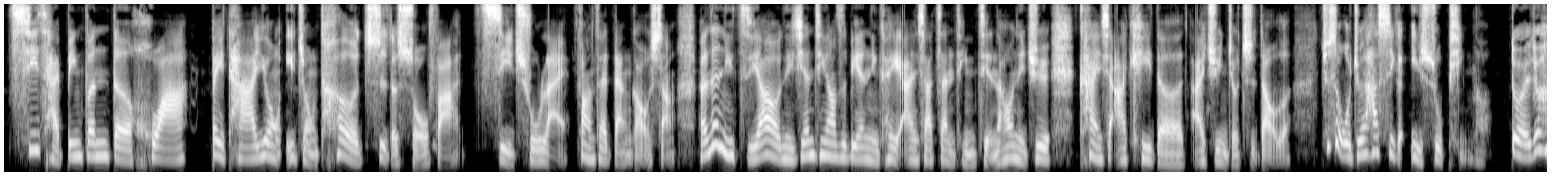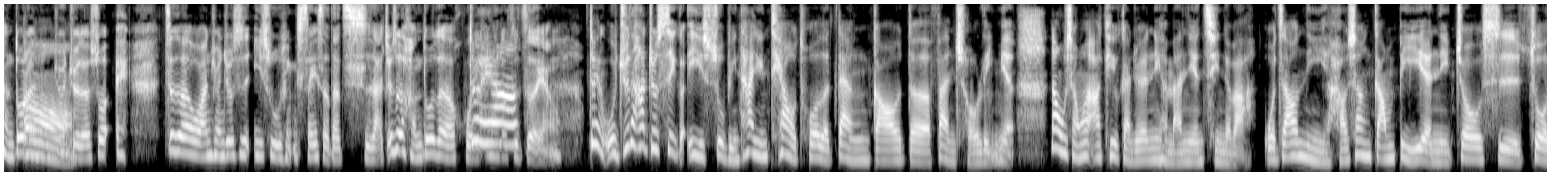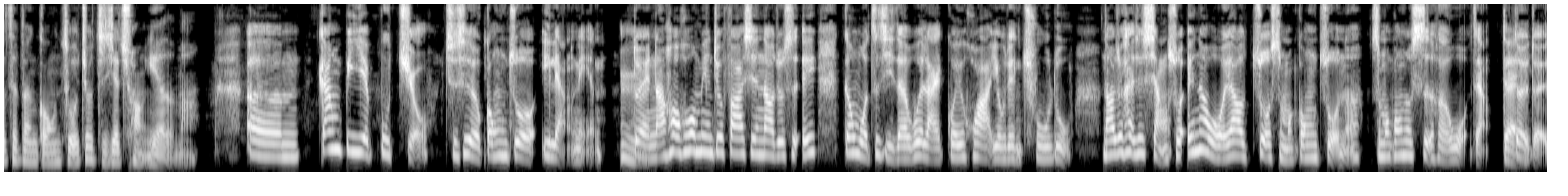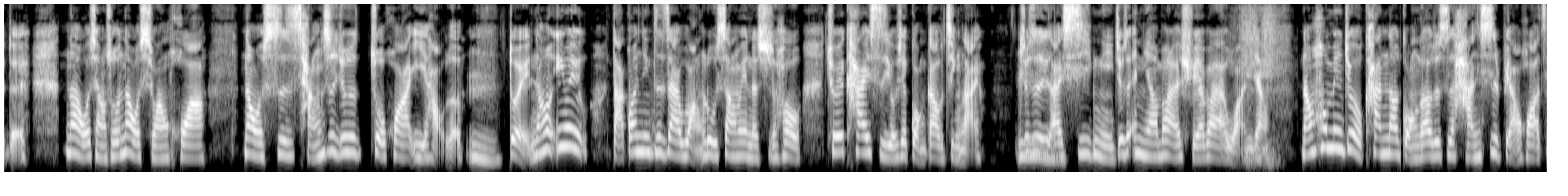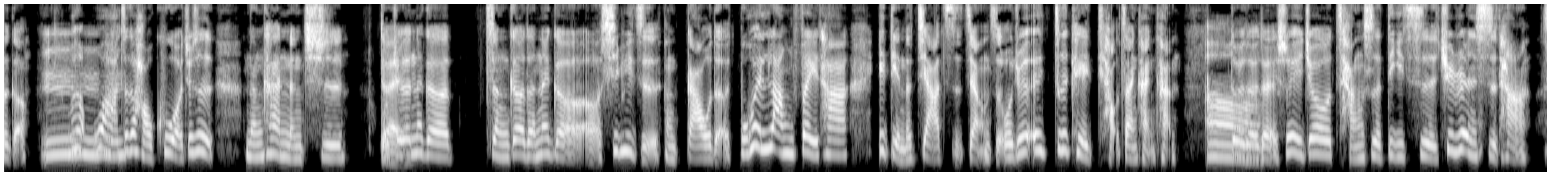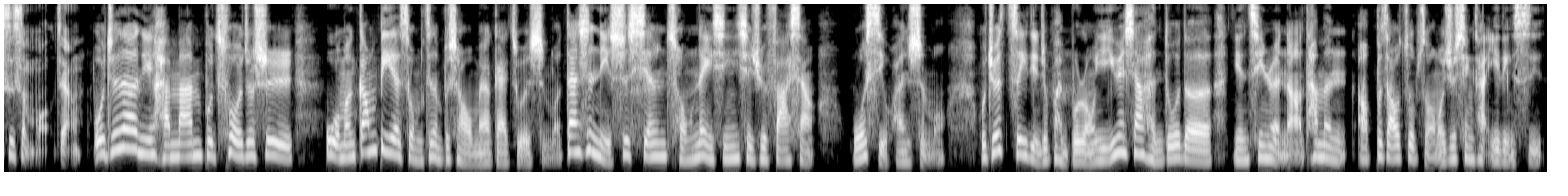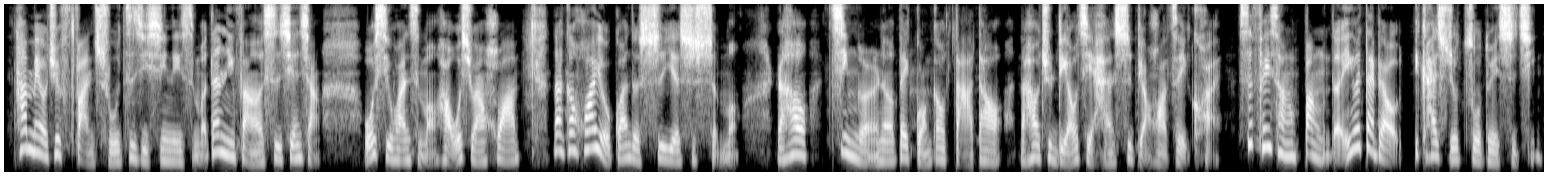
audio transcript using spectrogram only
七彩缤纷的花。被他用一种特制的手法挤出来，放在蛋糕上。反正你只要你今天听到这边，你可以按下暂停键，然后你去看一下阿 K 的 IG，你就知道了。就是我觉得它是一个艺术品了。对，就很多人就觉得说，哎、这个完全就是艺术品，谁舍得吃啊？就是很多的回应都是这样。对，我觉得它就是一个艺术品，它已经跳脱了蛋糕的范畴里面。那我想问阿 Key，感觉你还蛮年轻的吧？我知道你好像刚毕业，你就是做这份工作就直接创业了吗？嗯，刚毕业不久，其实有工作一两年，嗯，对，然后后面就发现到就是，诶，跟我自己的未来规划有点出入，然后就开始想说，诶，那我要做什么工作呢？什么工作适合我？这样，对，对，对，对。那我想说，那我喜欢花，那我是尝试就是做花艺好了，嗯，对。然后因为打关键字在网络上面的时候，就会开始有些广告进来。就是来吸引你，就是哎、欸，你要不要来学，要不要来玩这样？然后后面就有看到广告，就是韩式裱花这个，嗯，我说哇，这个好酷哦，就是能看能吃，我觉得那个整个的那个 CP 值很高的，不会浪费它一点的价值，这样子，我觉得哎、欸，这个可以挑战看看，啊，对对对，所以就尝试了第一次去认识它是什么，这样，我觉得你还蛮不错，就是我们刚毕业的时候，我们真的不晓得我们要该做什么，但是你是先从内心先去发想。我喜欢什么？我觉得这一点就很不容易，因为现在很多的年轻人啊，他们啊不知道做什么，我就先看一零四，他没有去反刍自己心里什么，但你反而是先想我喜欢什么？好，我喜欢花，那跟花有关的事业是什么？然后进而呢被广告打到，然后去了解韩式裱花这一块是非常棒的，因为代表一开始就做对事情。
